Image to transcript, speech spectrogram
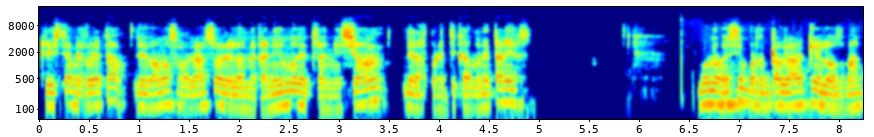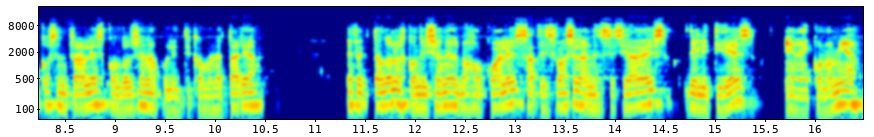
Cristian Mirrueta les vamos a hablar sobre los mecanismos de transmisión de las políticas monetarias. Bueno, es importante hablar que los bancos centrales conducen la política monetaria, efectuando las condiciones bajo cuales satisface las necesidades de liquidez en la economía,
